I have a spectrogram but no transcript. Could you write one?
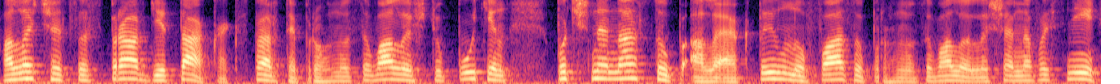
Але чи це справді так? Експерти прогнозували, що Путін почне наступ, але активну фазу прогнозували лише навесні.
